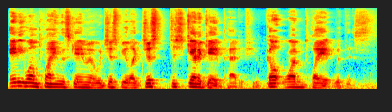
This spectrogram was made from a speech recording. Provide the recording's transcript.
Anyone playing this game it would just be like, just just get a gamepad. If you've got one, play it with this.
